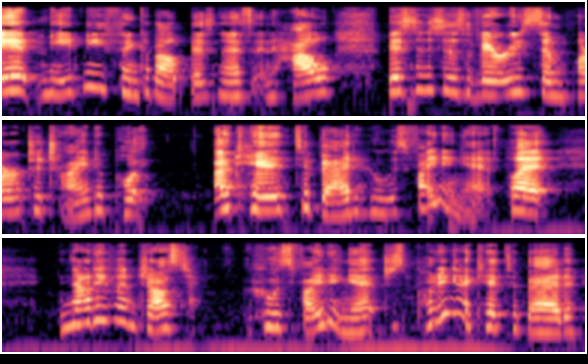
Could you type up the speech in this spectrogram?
it made me think about business and how business is very similar to trying to put a kid to bed who is fighting it. But not even just who's fighting it, just putting a kid to bed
